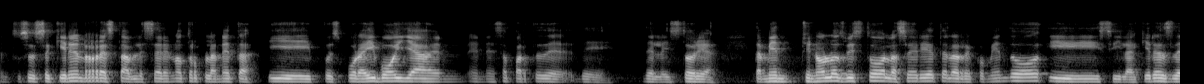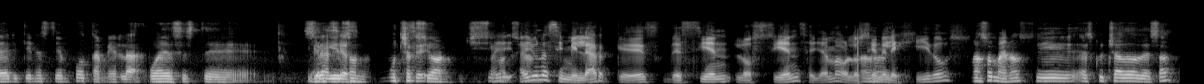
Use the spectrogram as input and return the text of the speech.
Entonces se quieren restablecer en otro planeta y pues por ahí voy ya en, esa parte de, de, la historia. También, si no lo has visto, la serie te la recomiendo y si la quieres leer y tienes tiempo, también la puedes este, Gracias. mucha acción, hay, una similar que es de 100, los 100 se llama, o los 100 elegidos. Más o menos, sí, he escuchado de esa.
